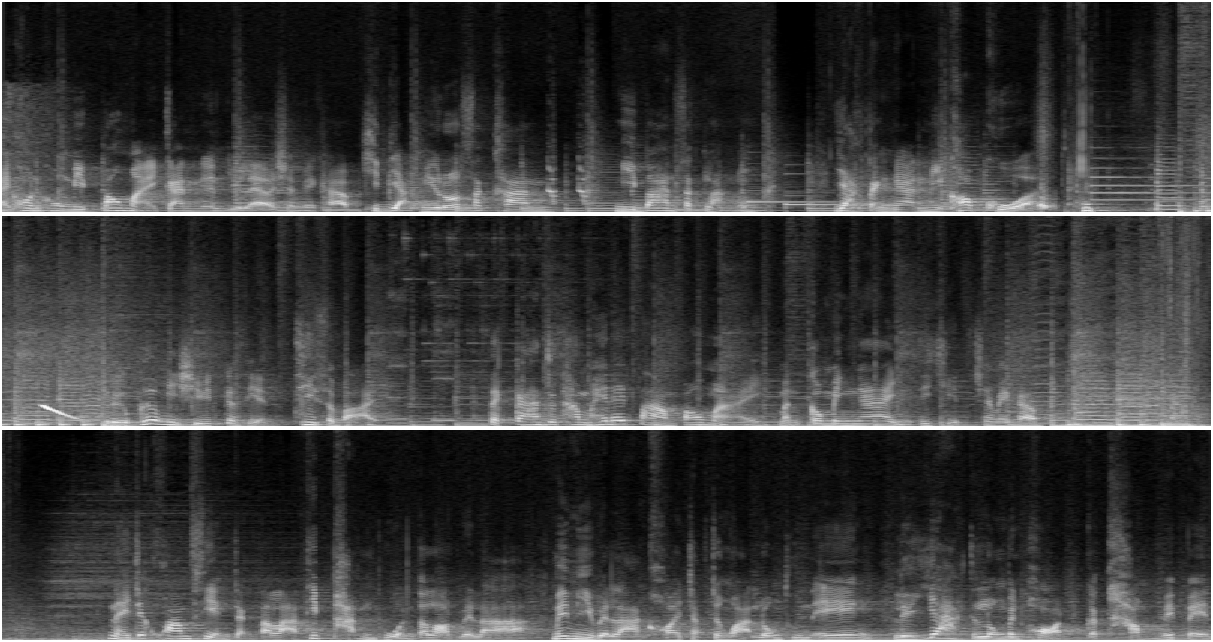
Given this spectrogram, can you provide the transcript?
ลายคนคงมีเป้าหมายการเงินอยู่แล้วใช่ไหมครับ คิดอยากมีรถสักคัน มีบ้านสักหลัง อยากแต่งงานมีครอบครัว หรือเพื่อมีชีวิตเกษียณที่สบาย แต่การจะทำให้ได้ตามเป้าหมาย มันก็ไม่ง่ายอย่างที่คิดใช่ไหมครับ ไหนจะความเสี่ยงจากตลาดที่ผันผวนตลอดเวลา ไม่มีเวลาคอยจับจังหวะลงทุนเอง หรืออยากจะลงเป็นพอร์ตก็ทำไม่เป็น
